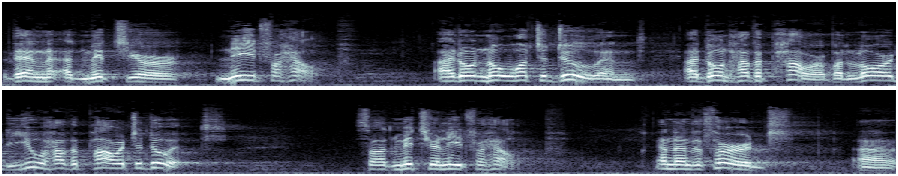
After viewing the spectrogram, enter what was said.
Then admit your need for help. I don't know what to do, and, I don't have the power, but Lord, you have the power to do it. So admit your need for help. And then the third uh,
